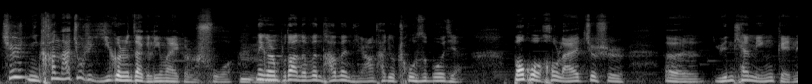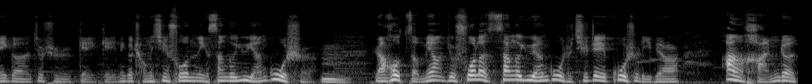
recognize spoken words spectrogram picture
其实你看，他就是一个人在给另外一个人说，嗯那个人不断的问他问题，然后他就抽丝剥茧。包括后来就是，呃，云天明给那个就是给给那个程心说的那个三个寓言故事，嗯然后怎么样就说了三个寓言故事。其实这故事里边暗含着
